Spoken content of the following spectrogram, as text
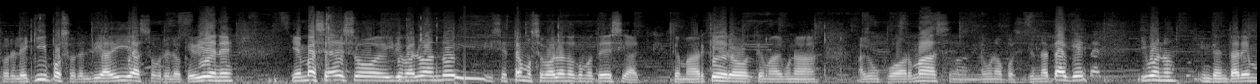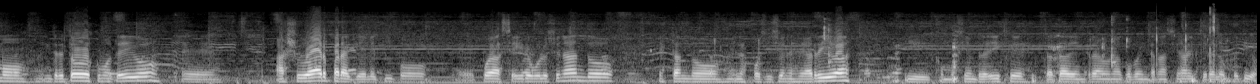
sobre el equipo, sobre el día a día, sobre lo que viene y en base a eso ir evaluando y si estamos evaluando como te decía, tema de arquero, tema de alguna algún jugador más en alguna posición de ataque y bueno, intentaremos entre todos, como te digo, eh, ayudar para que el equipo pueda seguir evolucionando, estando en las posiciones de arriba y como siempre dije, tratar de entrar en una Copa Internacional que era el objetivo.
